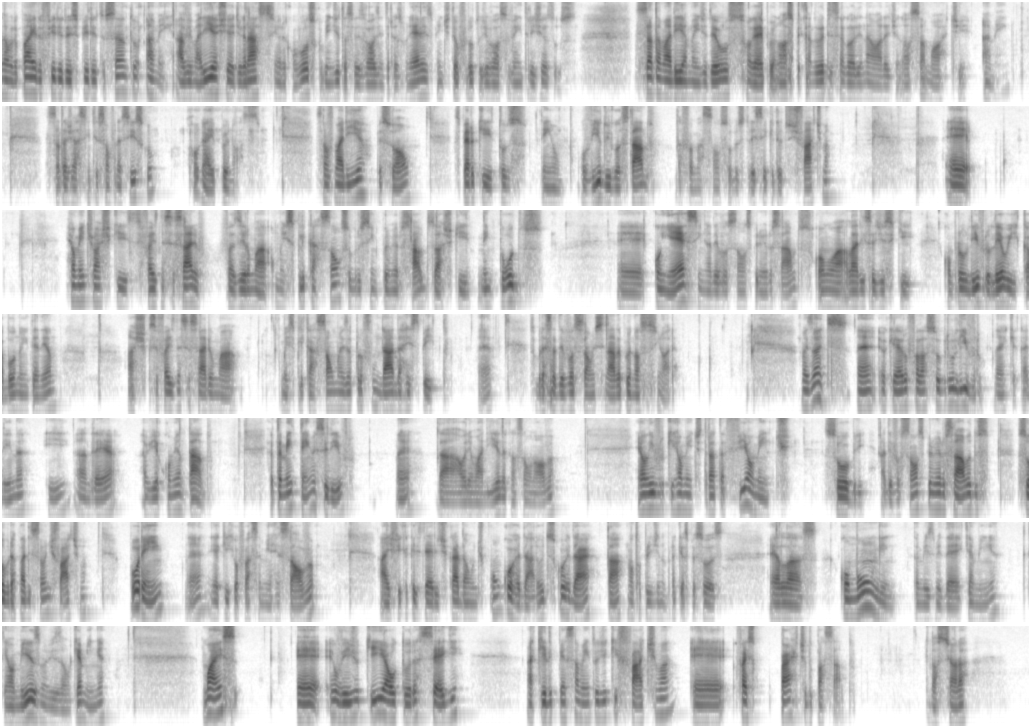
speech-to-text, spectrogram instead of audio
Em nome do Pai, do Filho e do Espírito Santo. Amém. Ave Maria, cheia de graça, o Senhor é convosco. Bendita sois vós entre as mulheres, bendito é o fruto de vosso ventre, Jesus. Santa Maria, Mãe de Deus, rogai por nós, pecadores, agora e na hora de nossa morte. Amém. Santa Jacinta e São Francisco, rogai por nós. Salve Maria, pessoal. Espero que todos tenham ouvido e gostado da formação sobre os três segredos de Fátima. É, realmente eu acho que se faz necessário fazer uma, uma explicação sobre os cinco primeiros sábados. Acho que nem todos é, conhecem a devoção aos primeiros sábados. Como a Larissa disse que comprou o livro, leu e acabou não entendendo, acho que se faz necessário uma, uma explicação mais aprofundada a respeito né, sobre essa devoção ensinada por Nossa Senhora. Mas antes, né, eu quero falar sobre o livro né, que a Karina e a Andrea havia comentado. Eu também tenho esse livro, né, da Aurea Maria, da Canção Nova. É um livro que realmente trata fielmente sobre a devoção aos primeiros sábados, sobre a aparição de Fátima, porém, né, e aqui que eu faço a minha ressalva, aí fica a critério de cada um de concordar ou discordar, tá? Não estou pedindo para que as pessoas elas comunguem da mesma ideia que a minha, que tenham a mesma visão que a minha, mas é, eu vejo que a autora segue aquele pensamento de que Fátima é, faz parte do passado. Que Nossa Senhora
